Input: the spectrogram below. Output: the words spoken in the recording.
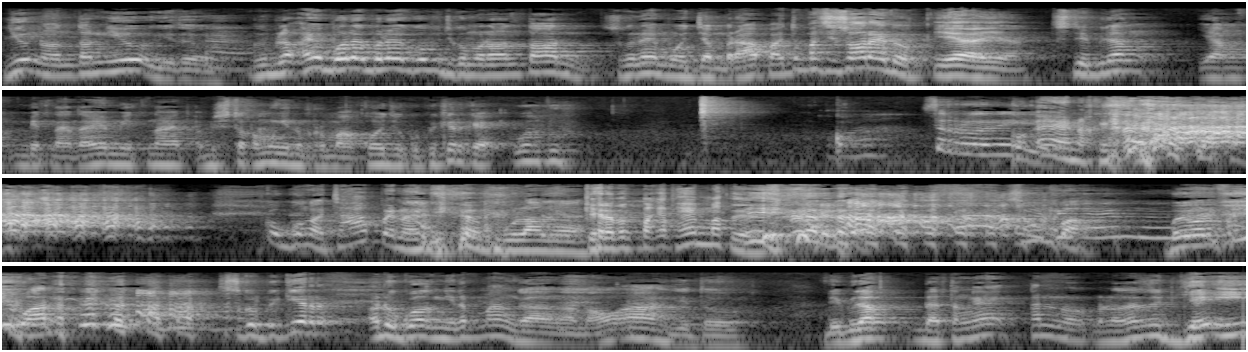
yuk nonton yuk gitu. Gue bilang, ayo boleh boleh, gue juga mau nonton. Sebenarnya mau jam berapa? Itu pasti sore tuh. Iya, iya. Terus dia bilang, yang midnight aja midnight. Abis itu kamu nginep rumah aku aja. Gue pikir kayak, waduh, Seru nih. kok enak ya. kok gue gak capek nanti ya pulangnya. Kayak dapat paket hemat ya. Sumpah, buy one free one. Terus gue pikir, aduh gue nginep mah nggak nggak mau ah gitu. Dia bilang datangnya kan nontonnya tuh di GI,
